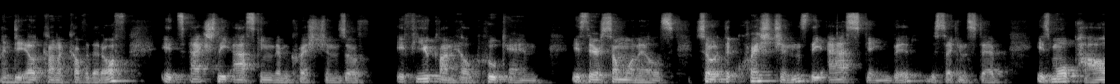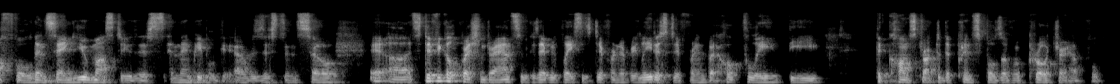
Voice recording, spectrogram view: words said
and DL kind of cover that off. It's actually asking them questions of, if you can't help, who can? Is there someone else? So the questions, the asking bit, the second step, is more powerful than saying you must do this, and then people get resistance. So uh, it's a difficult question to answer because every place is different, every leader is different, but hopefully the the construct of the principles of approach are helpful.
